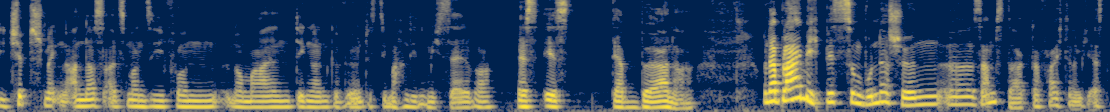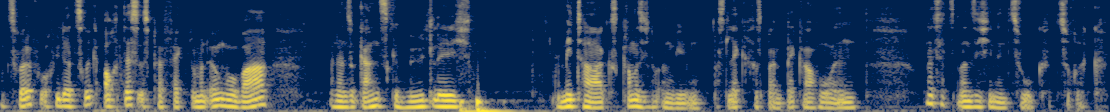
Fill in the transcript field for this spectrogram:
die Chips schmecken anders, als man sie von normalen Dingern gewöhnt ist. Die machen die nämlich selber. Es ist der Burner. Und da bleibe ich bis zum wunderschönen äh, Samstag. Da fahre ich dann nämlich erst um 12 Uhr wieder zurück. Auch das ist perfekt, wenn man irgendwo war und dann so ganz gemütlich mittags kann man sich noch irgendwie was Leckeres beim Bäcker holen. Und dann setzt man sich in den Zug zurück.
